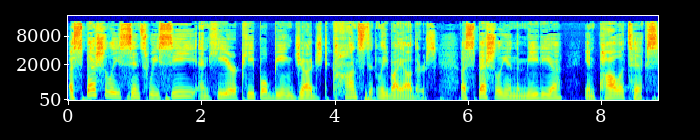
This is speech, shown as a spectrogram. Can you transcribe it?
especially since we see and hear people being judged constantly by others, especially in the media, in politics,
